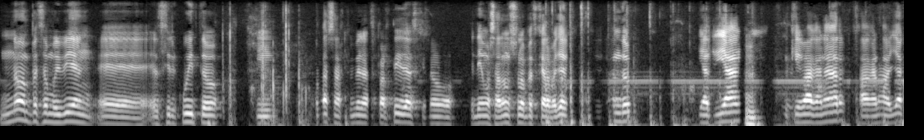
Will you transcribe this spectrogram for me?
no empezó muy bien eh, el circuito y todas las primeras partidas que no teníamos a Alonso López Carballero y Adrián, mm. el que va a ganar, ha ganado ya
